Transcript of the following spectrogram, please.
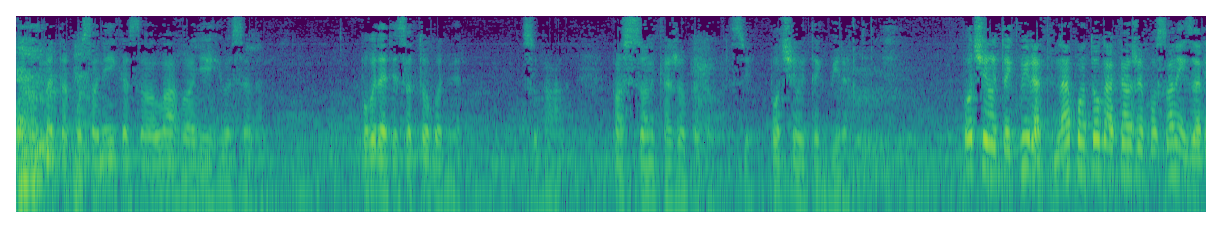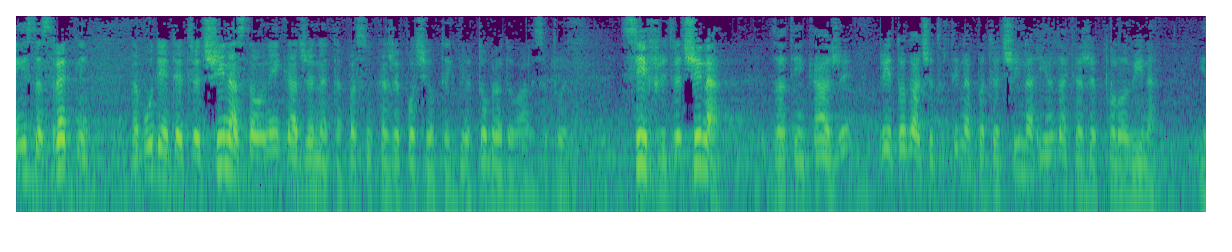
od umeta poslanika sallallahu alihi wasallam. Pogledajte sad tog odmjera. Subhana. Pa su se oni, kaže, obradovali svi. Počeli tek birati. Počeli tek birati. Nakon toga kaže poslanik, zar niste sretni da budete trećina stanovnika dženeta? Pa su, kaže, počeli tek birati. Obradovali se to cifri, trećina. Zatim kaže, prije toga četvrtina, pa trećina i onda kaže polovina. I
